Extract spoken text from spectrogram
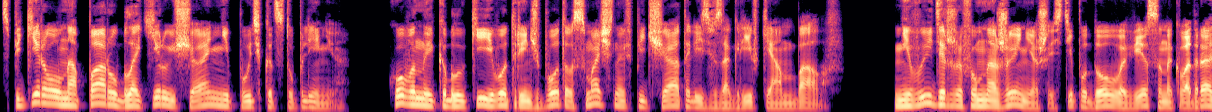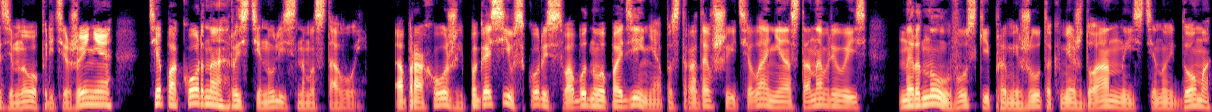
спикировал на пару, блокирующую Анне путь к отступлению. Кованые каблуки его тренчботов смачно впечатались в загривки амбалов. Не выдержав умножения шестипудового веса на квадрат земного притяжения, те покорно растянулись на мостовой. А прохожий, погасив скорость свободного падения, пострадавшие тела, не останавливаясь, нырнул в узкий промежуток между Анной и стеной дома,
